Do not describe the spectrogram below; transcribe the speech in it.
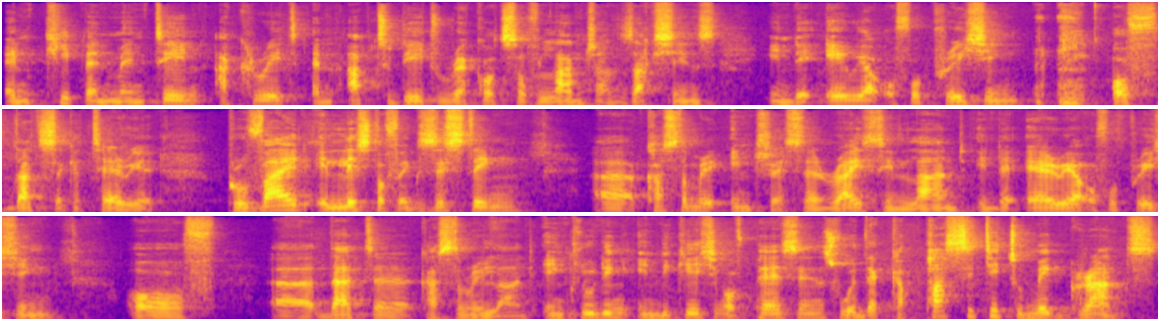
and keep and maintain accurate and up-to-date records of land transactions in the area of operation of that secretariat, provide a list of existing uh, customary interests and rights in land in the area of operation of uh, that uh, customary land, including indication of persons with the capacity to make grants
